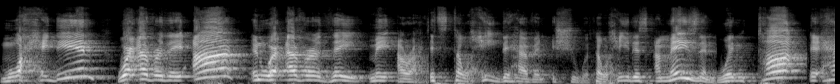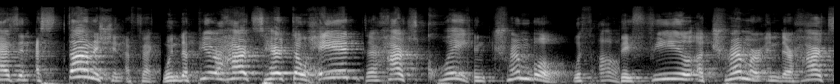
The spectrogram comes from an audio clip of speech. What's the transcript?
muwahideen wherever they are and wherever they may arise. It's tawheed they have an issue with. Tawheed is amazing. When taught, it has an astonishing effect. When the pure hearts hear tawheed, their hearts quake and tremble with awe. They feel a tremor in their hearts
